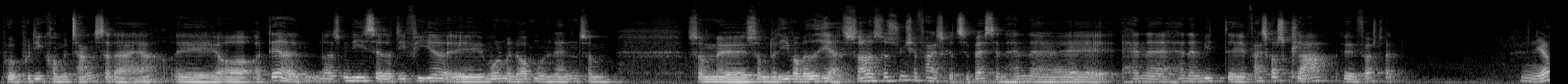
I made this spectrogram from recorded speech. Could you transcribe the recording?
på, på de kompetencer, der er. Øh, og, og der, når jeg sådan lige sætter de fire øh, målmænd op mod hinanden, som, som, øh, som der lige var med her, så, så synes jeg faktisk, at Sebastian han er, han er, han er mit øh, faktisk også klare øh, førstevalg. Ja,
